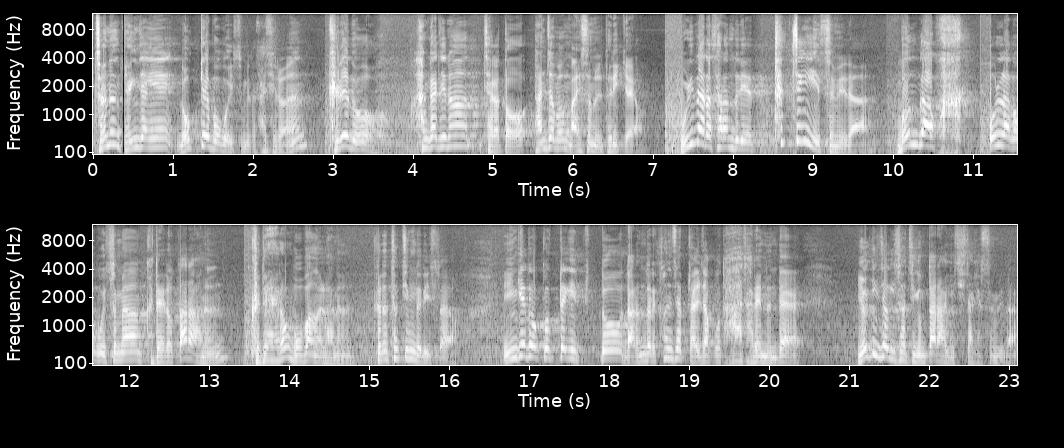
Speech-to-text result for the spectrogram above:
저는 굉장히 높게 보고 있습니다 사실은. 그래도 한 가지는 제가 또 단점은 말씀을 드릴게요. 우리나라 사람들의 특징이 있습니다. 뭔가 확 올라가고 있으면 그대로 따라하는 그대로 모방을 하는 그런 특징들이 있어요. 인계도 껍데기도 나름대로 컨셉 잘 잡고 다 잘했는데 여기저기서 지금 따라하기 시작했습니다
